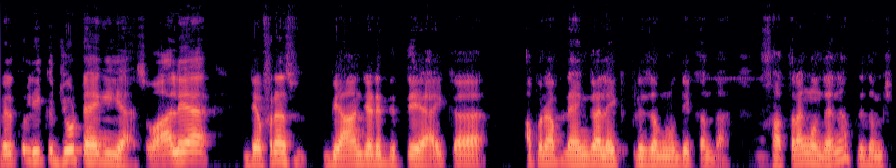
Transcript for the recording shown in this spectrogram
ਬਿਲਕੁਲ ਇਕਜੁੱਟ ਹੈਗੀ ਹੈ ਸਵਾਲ ਇਹ ਹੈ ਡਿਫਰੈਂਸ ਬਿਆਨ ਜਿਹੜੇ ਦਿੱਤੇ ਆ ਇੱਕ ਆਪਣਾ ਆਪਣਾ ਐਂਗਲ ਇੱਕ ਪ੍ਰਿਜ਼ਮ ਨੂੰ ਦੇਖਣ ਦਾ। ਸੱਤ ਰੰਗ ਹੁੰਦੇ ਨਾ ਪ੍ਰਿਜ਼ਮ ਚ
